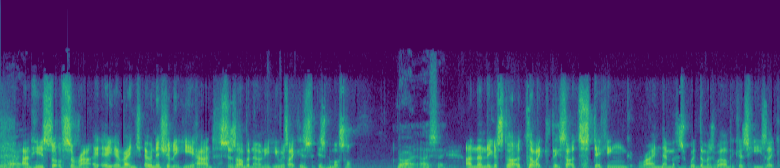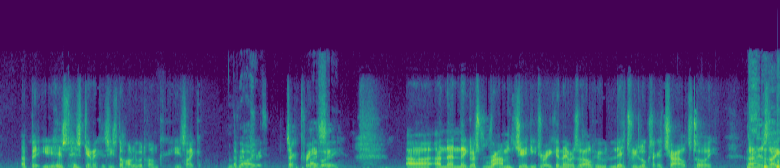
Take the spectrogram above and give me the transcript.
right. and he's sort of surrounded. Eventually, initially he had Cezar Bononi. He was like his his muscle, Right, I see. and then they just started to like they started sticking Ryan Nemeth with them as well because he's like a bit his his gimmick is he's the Hollywood hunk. He's like a bit Right. pretty, like a pretty I boy. see. Uh, and then they just rammed JD Drake in there as well, who literally looks like a child's toy. And it's like,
